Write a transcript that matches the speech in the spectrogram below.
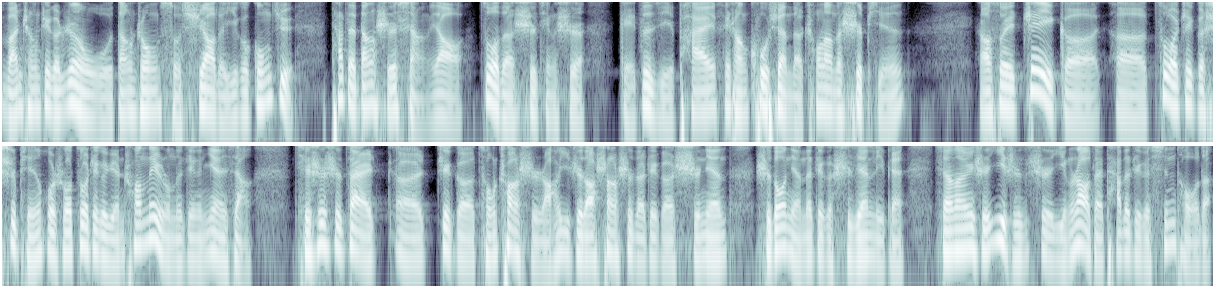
完成这个任务当中所需要的一个工具。他在当时想要做的事情是给自己拍非常酷炫的冲浪的视频。然后，所以这个呃，做这个视频或者说做这个原创内容的这个念想，其实是在呃这个从创始然后一直到上市的这个十年十多年的这个时间里边，相当于是一直是萦绕在他的这个心头的。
